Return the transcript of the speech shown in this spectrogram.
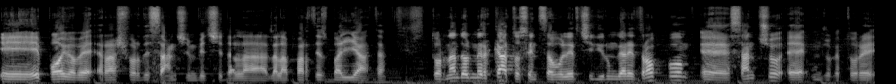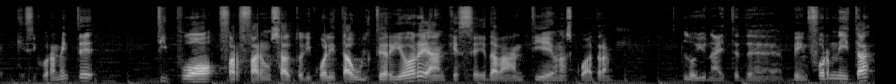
e, e poi vabbè Rashford e Sancho invece dalla, dalla, parte sbagliata. Tornando al mercato senza volerci dilungare troppo eh, Sancho è un giocatore che sicuramente ti può far fare un salto di qualità ulteriore anche se davanti è una squadra lo United ben fornita.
